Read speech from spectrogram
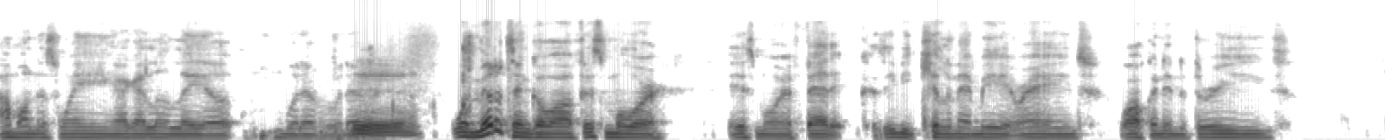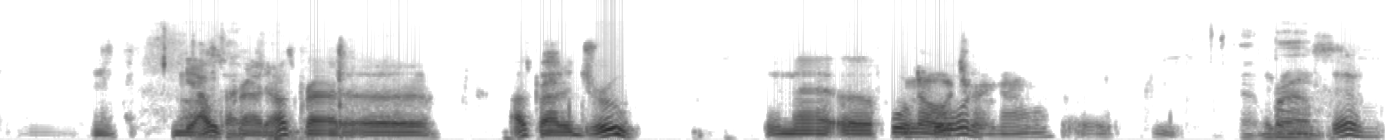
I'm on this wing, I got a little layup, whatever, whatever. Yeah. When Middleton go off, it's more it's more emphatic because he be killing that mid range, walking in the threes. Yeah, I was proud. shit. I was proud of. Uh, I was proud of Jrue in that uh fourth No, quarter. Trey, no. Uh, bro, seven.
